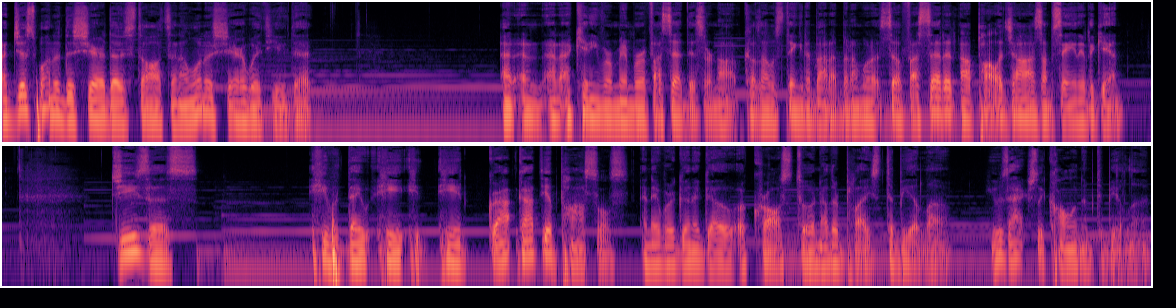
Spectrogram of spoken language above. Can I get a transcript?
I just wanted to share those thoughts, and I want to share with you that, and, and, and I can't even remember if I said this or not because I was thinking about it, but I'm gonna. So if I said it, I apologize. I'm saying it again. Jesus, he would they he he, he had got the apostles, and they were going to go across to another place to be alone. He was actually calling them to be alone.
